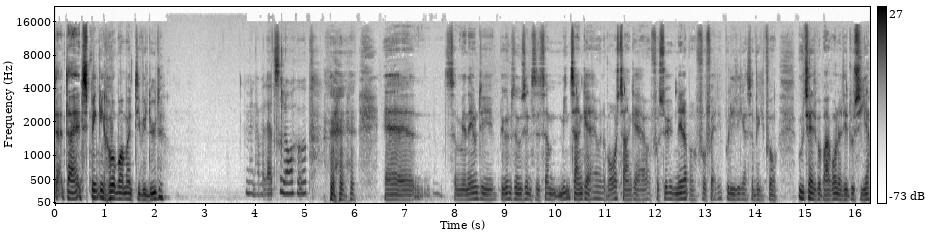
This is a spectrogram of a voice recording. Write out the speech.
der, der er et spinkelt håb om, at de vil lytte? Man har vel altid lov at håbe. øh, som jeg nævnte i begyndelsen af udsendelsen, så min tanke er jo, eller vores tanke er jo at forsøge netop at få fat i politikere, så vi kan få udtalt på baggrund af det, du siger,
